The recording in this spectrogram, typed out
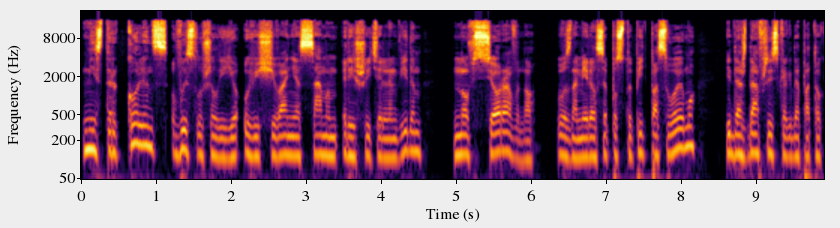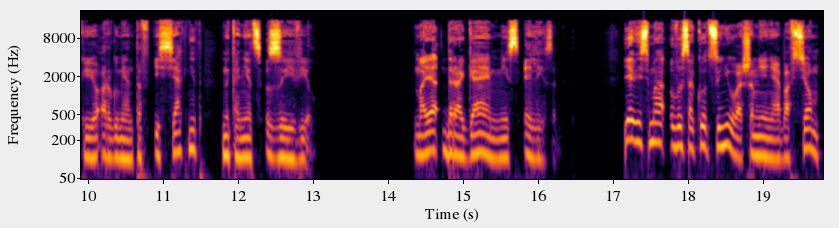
Мистер Коллинз выслушал ее увещевание самым решительным видом, но все равно вознамерился поступить по-своему — и, дождавшись, когда поток ее аргументов иссякнет, наконец заявил. «Моя дорогая мисс Элизабет, я весьма высоко ценю ваше мнение обо всем,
